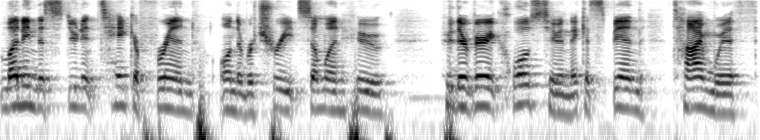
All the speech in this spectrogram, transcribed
letting the student take a friend on the retreat, someone who who they're very close to and they can spend time with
